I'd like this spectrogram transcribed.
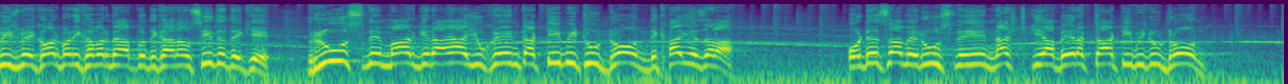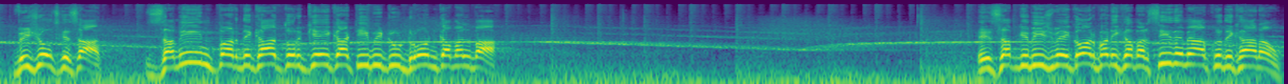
बीच में एक और बड़ी खबर मैं आपको दिखा रहा हूँ। सीधे देखिए, रूस ने मार गिराया यूक्रेन का टीबी टू ड्रोन दिखाइए जरा। ओडेसा में रूस ने नष्ट किया Bayraktar TB two drone visuals के साथ। ज़मीन पर दिखा तुर्की का टीबी टू ड्रोन का मलबा। इस सब के बीच में एक और बड़ी खबर सीधे मैं आपको दिखा रहा हूँ।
